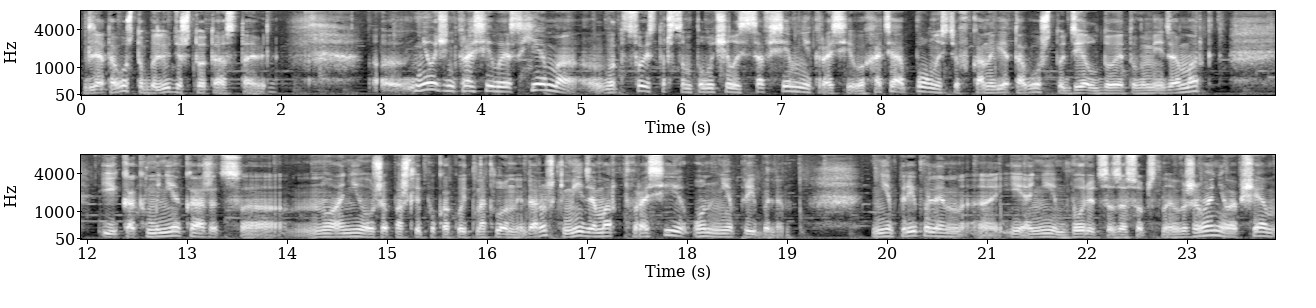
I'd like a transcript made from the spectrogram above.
для того, чтобы люди что-то оставили. Не очень красивая схема. Вот с Oysters ом получилось совсем некрасиво, хотя полностью в канве того, что делал до этого Медиамаркт. И, как мне кажется, ну, они уже пошли по какой-то наклонной дорожке. Медиамаркт в России, он не прибылен. Не прибылен, э, и они борются за собственное выживание. Вообще,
